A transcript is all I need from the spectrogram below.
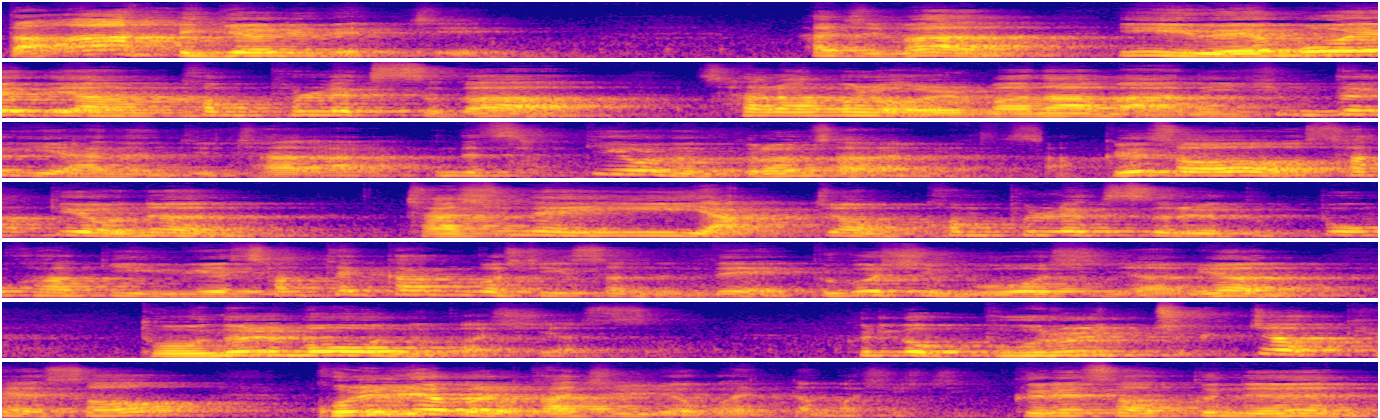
다 해결이 됐지. 하지만 이 외모에 대한 컴플렉스가 사람을 얼마나 많이 힘들게 하는지 잘 알아. 근데 삭기오는 그런 사람이었어. 그래서 삭기오는 자신의 이 약점, 컴플렉스를 극복하기 위해 선택한 것이 있었는데 그것이 무엇이냐면 돈을 모으는 것이었어. 그리고 부를 축적해서 권력을 가지려고 했던 것이지. 그래서 그는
